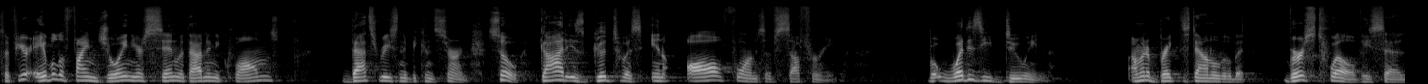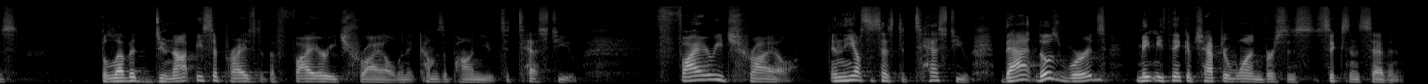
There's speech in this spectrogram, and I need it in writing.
So if you're able to find joy in your sin without any qualms, that's reason to be concerned. So God is good to us in all forms of suffering. But what is he doing? I'm going to break this down a little bit. Verse 12, he says, Beloved, do not be surprised at the fiery trial when it comes upon you to test you. Fiery trial. And he also says to test you. That those words make me think of chapter 1 verses 6 and 7.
